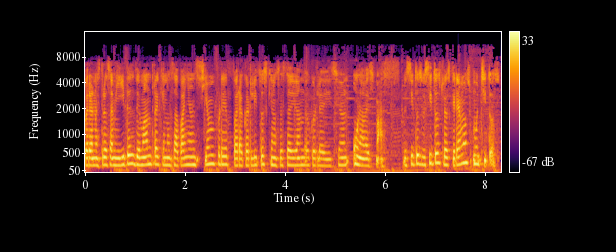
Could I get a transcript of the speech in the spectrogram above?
para nuestros amiguitos de Mantra que nos apañan siempre, para Carlitos que nos está ayudando con la edición una vez más. Besitos, besitos, los queremos muchitos.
